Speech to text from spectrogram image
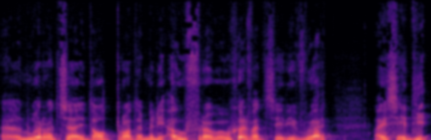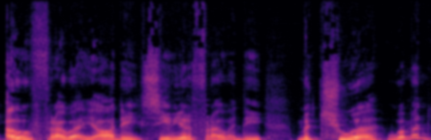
Eh, en hoor wat sê hy, dalk praat hy met die ou vroue. Hoor wat sê die woord? Hy sê die ou vroue, ja, die senior vroue, die mature women,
